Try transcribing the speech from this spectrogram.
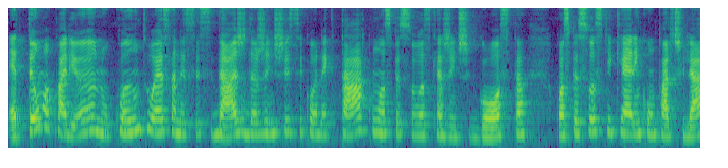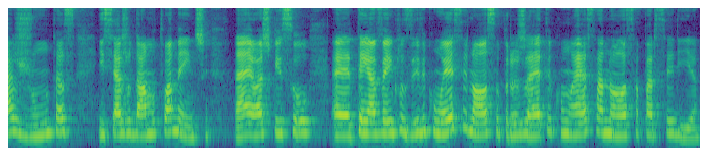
É tão aquariano quanto essa necessidade da gente se conectar com as pessoas que a gente gosta, com as pessoas que querem compartilhar juntas e se ajudar mutuamente. Né? Eu acho que isso é, tem a ver, inclusive, com esse nosso projeto e com essa nossa parceria.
